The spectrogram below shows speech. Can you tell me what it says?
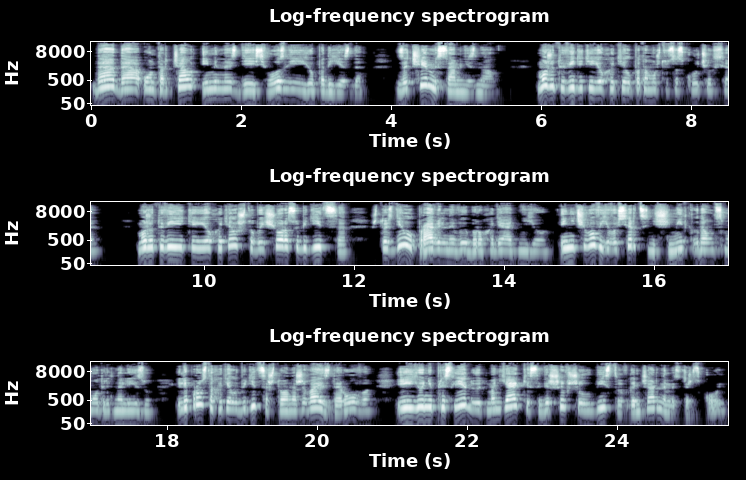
Да-да, он торчал именно здесь, возле ее подъезда. Зачем и сам не знал. Может, увидеть ее хотел, потому что соскучился. Может, увидеть ее хотел, чтобы еще раз убедиться, что сделал правильный выбор, уходя от нее. И ничего в его сердце не щемит, когда он смотрит на Лизу, или просто хотел убедиться, что она жива и здорова, и ее не преследуют маньяки, совершившие убийство в гончарной мастерской.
